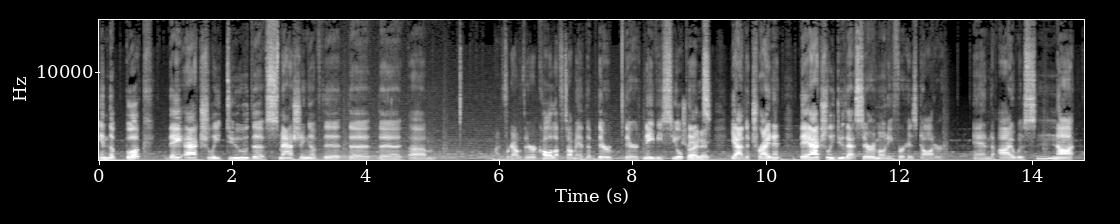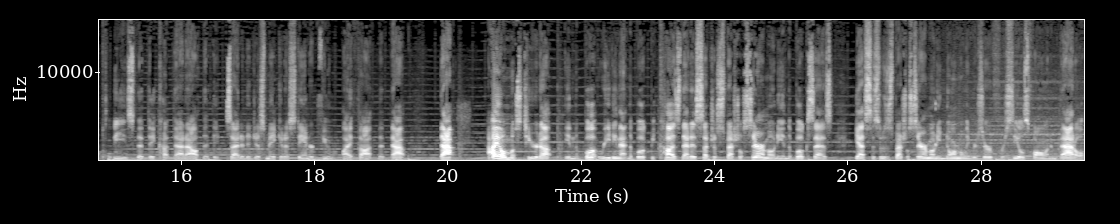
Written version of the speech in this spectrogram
in the book they actually do the smashing of the the the um I forgot what they were called off the top of my head. The, their their Navy SEAL pins. Trident. Yeah, the trident. They actually do that ceremony for his daughter, and I was not pleased that they cut that out. That they decided to just make it a standard funeral. I thought that that that I almost teared up in the book reading that in the book because that is such a special ceremony. And the book says, yes, this was a special ceremony normally reserved for SEALs fallen in battle,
